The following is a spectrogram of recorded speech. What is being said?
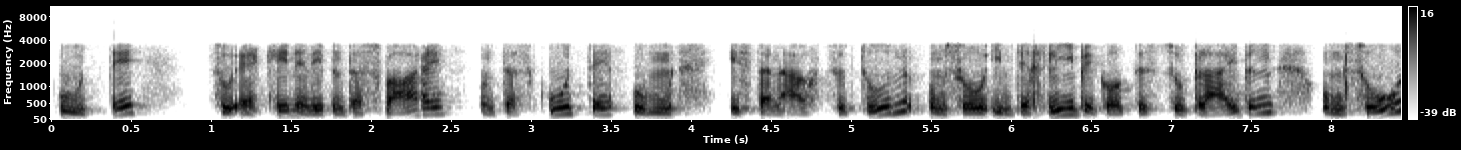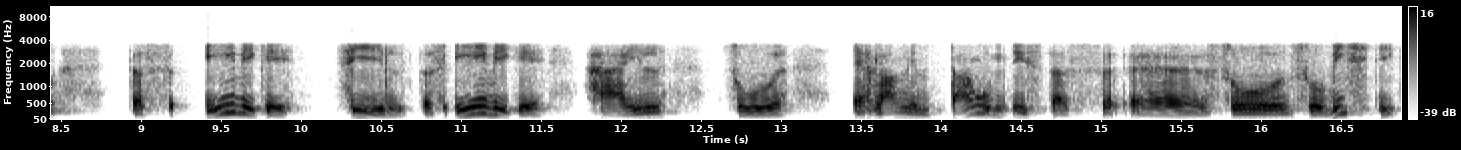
Gute zu erkennen, eben das Wahre und das Gute, um es dann auch zu tun, um so in der Liebe Gottes zu bleiben, um so das ewige Ziel, das ewige Heil zu erlangen. Darum ist das äh, so, so wichtig.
